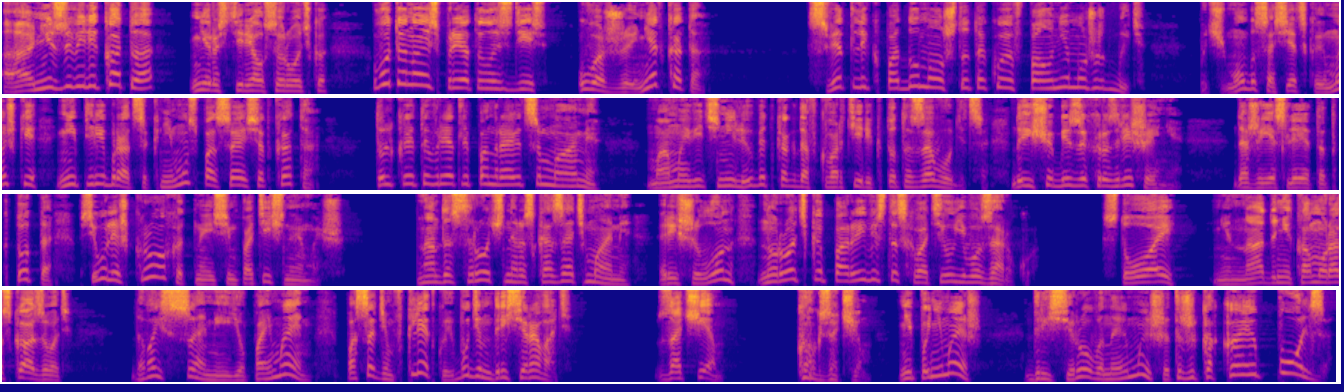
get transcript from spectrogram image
«А они завели кота», — не растерялся Родька. «Вот она и спряталась здесь. У вас же нет кота?» Светлик подумал, что такое вполне может быть. Почему бы соседской мышке не перебраться к нему, спасаясь от кота? Только это вряд ли понравится маме. Мамы ведь не любят, когда в квартире кто-то заводится, да еще без их разрешения. Даже если этот кто-то всего лишь крохотная и симпатичная мышь. «Надо срочно рассказать маме», — решил он, но Родька порывисто схватил его за руку. «Стой! Не надо никому рассказывать. Давай сами ее поймаем, посадим в клетку и будем дрессировать». «Зачем?» «Как зачем? Не понимаешь? Дрессированная мышь — это же какая польза!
